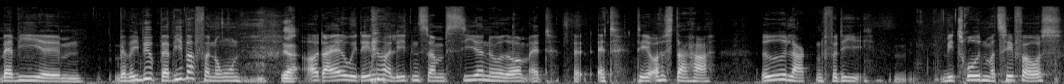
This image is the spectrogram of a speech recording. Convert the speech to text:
hvad vi, øh, hvad vi, hvad vi var for nogen. Ja. Og der er jo et indhold i den, som siger noget om, at, at, at det er os, der har ødelagt den, fordi vi troede, den var til for os.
